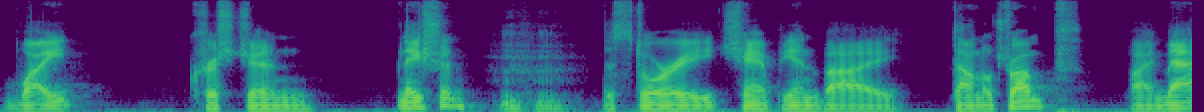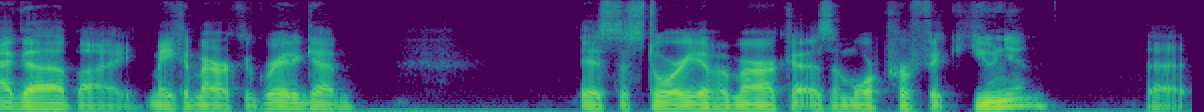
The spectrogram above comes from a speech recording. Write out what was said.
white Christian nation. Mm-hmm. The story championed by Donald Trump, by MAGA, by Make America Great Again. is the story of America as a more perfect union, that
